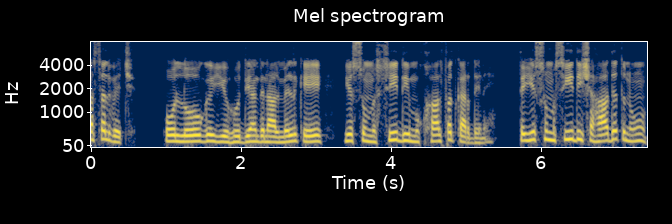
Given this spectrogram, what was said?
ਅਸਲ ਵਿੱਚ ਉਹ ਲੋਕ ਯਹੂਦੀਆਂ ਦੇ ਨਾਲ ਮਿਲ ਕੇ ਯਿਸੂ ਮਸੀਹ ਦੀ ਮੁਖਾਲਫਤ ਕਰਦੇ ਨੇ ਤੇ ਯਿਸੂ ਮਸੀਹ ਦੀ ਸ਼ਹਾਦਤ ਨੂੰ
